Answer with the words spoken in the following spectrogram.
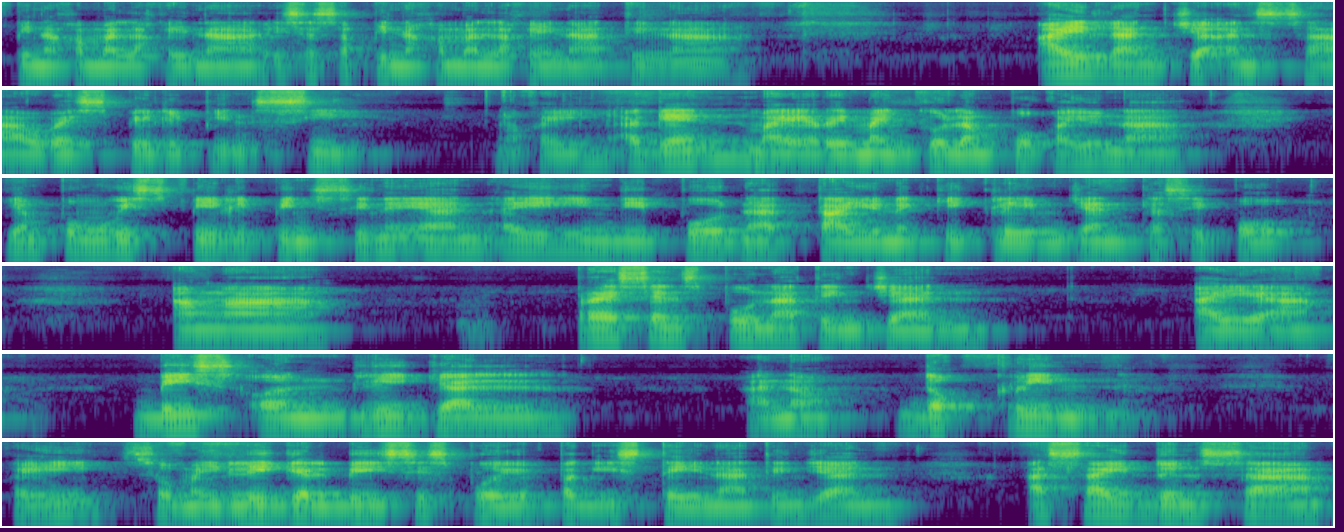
Pinakamalaki na isa sa pinakamalaki natin na island diyan sa West Philippine Sea. Okay? Again, may remind ko lang po kayo na yung pong West Philippine Sea na yan ay hindi po na tayo nagki-claim diyan kasi po ang ah, presence po natin diyan ay ah, based on legal ano doctrine. Okay? So may legal basis po yung pag-stay natin diyan aside dun sa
